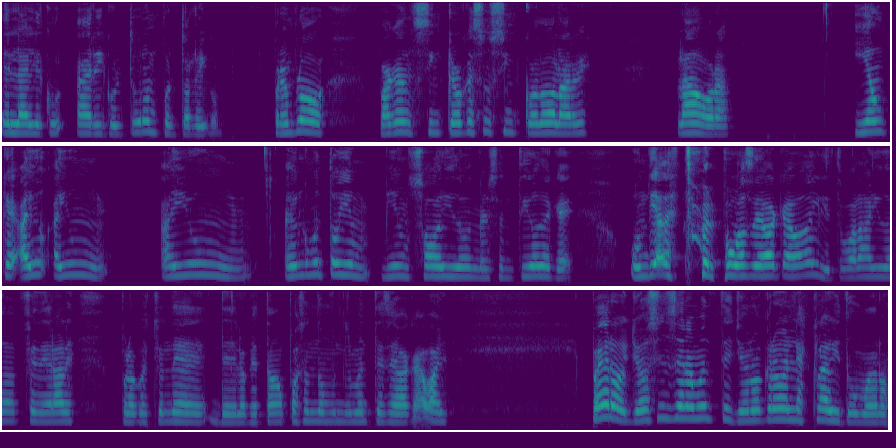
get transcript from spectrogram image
en la agricu- agricultura en Puerto Rico. Por ejemplo, pagan, cin- creo que son 5 dólares la hora Y aunque hay, hay un hay un hay un argumento bien, bien sólido en el sentido de que un día de esto el PUA se va a acabar y todas las ayudas federales por la cuestión de, de lo que estamos pasando mundialmente se va a acabar. Pero yo sinceramente yo no creo en la esclavitud, mano.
